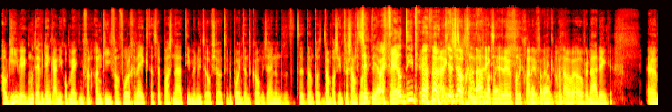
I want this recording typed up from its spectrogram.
ook hier weer, ik moet even denken aan die opmerking van Ankie van vorige week. Dat we pas na tien minuten of zo to the point aan het komen zijn. En dat het eh, dan pas, dan pas interessant wordt. zit bij jou echt heel diep. Ja, ik ik je zelf Ik- vond ik gewoon even over nadenken. Ehm,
